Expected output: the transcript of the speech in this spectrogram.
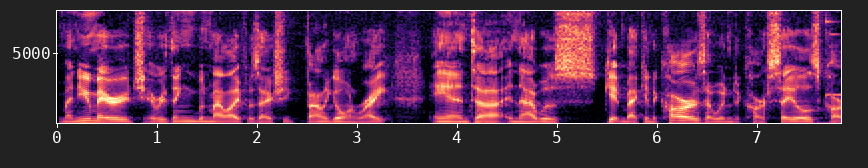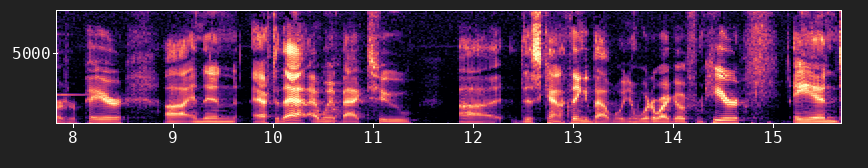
my new marriage. Everything in my life was actually finally going right, and uh, and I was getting back into cars. I went into car sales, cars repair, uh, and then after that, I went back to uh, this kind of thing about you know, where do I go from here. And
